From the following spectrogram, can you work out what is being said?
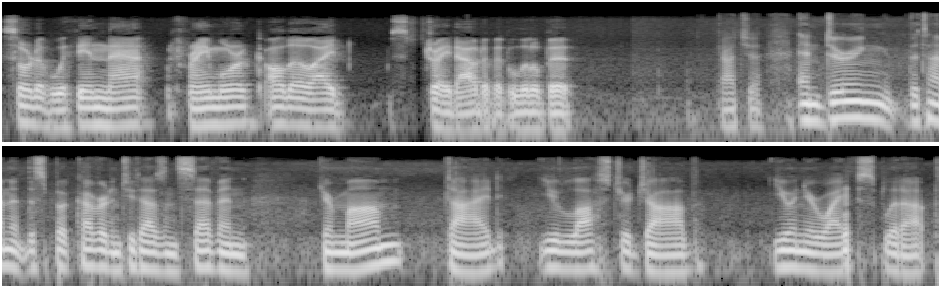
sort of within that framework. Although I strayed out of it a little bit. gotcha and during the time that this book covered in 2007 your mom died you lost your job you and your wife split up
